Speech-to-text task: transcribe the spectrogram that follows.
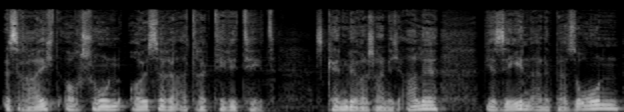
Es reicht auch schon äußere Attraktivität. Das kennen wir wahrscheinlich alle. Wir sehen eine Person,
